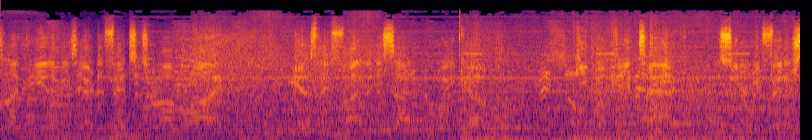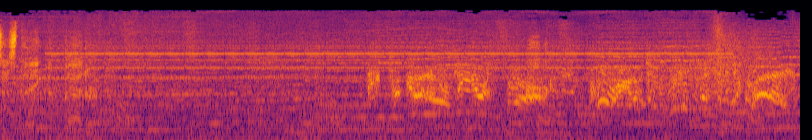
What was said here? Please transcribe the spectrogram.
Looks like the enemy's air defenses are online. Yes, they finally decided to wake up. Keep up the attack. The sooner we finish this thing, the better. They took out our leader's bird. Hurry or they'll roll us to the ground.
